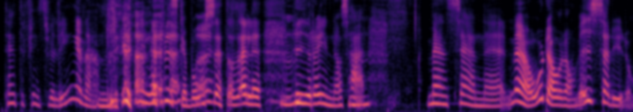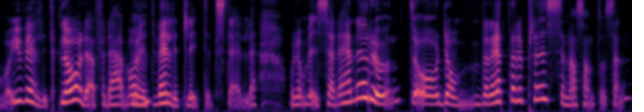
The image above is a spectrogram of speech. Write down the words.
jag tänkte det finns väl ingen anledning att vi ska bosätta oss eller Mm. hyra in oss här. Mm. Men sen, eh, ja, då, och de visade ju, de var ju väldigt glada för det här var Mm. ett väldigt litet ställe. Och de visade henne runt och de berättade priserna och sånt och sen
